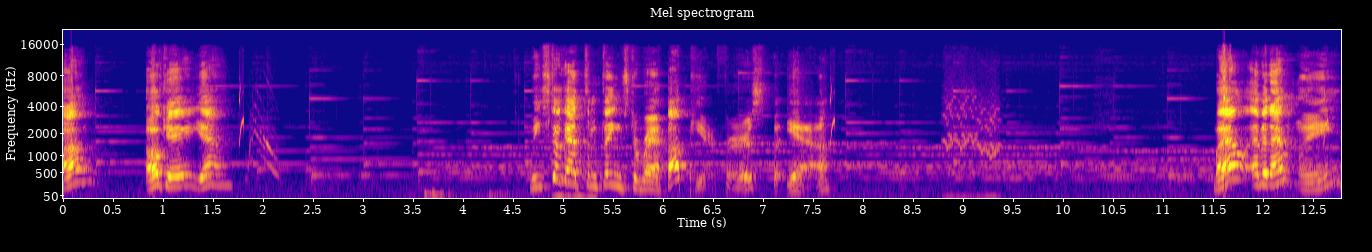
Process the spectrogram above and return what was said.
Oh, okay, yeah. We still got some things to wrap up here first, but yeah. Well, evidently...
